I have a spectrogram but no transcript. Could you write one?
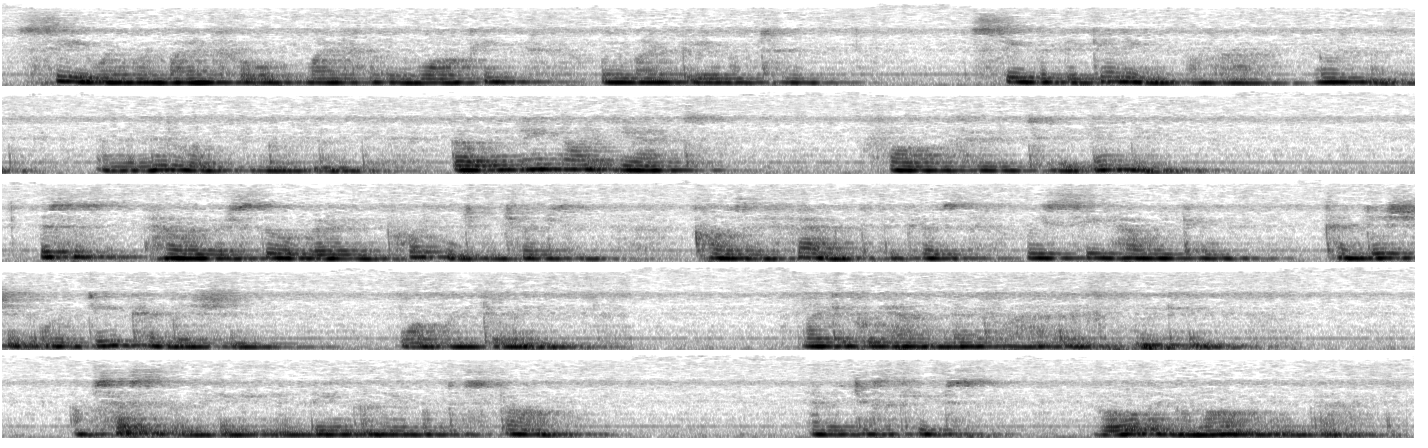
see when we're mindful, mindfully walking, we might be able to see the beginning of our movement and the middle of the movement, but we may not yet follow through to the ending. This is, however, still very important in terms of cause effect because we see how we can condition or decondition what we're doing. Like if we have a mental habit of thinking, obsessively thinking and being unable to stop. And it just keeps rolling along with that.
